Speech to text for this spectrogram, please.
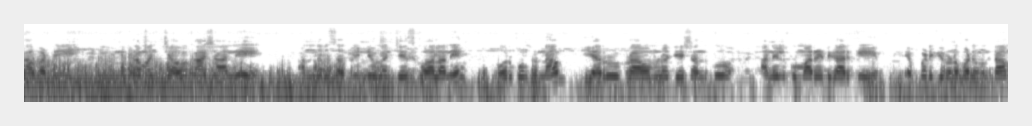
కాబట్టి ఇంత మంచి అవకాశాన్ని అందరూ సద్వినియోగం చేసుకోవాలని కోరుకుంటున్నాం. ఈ అర్రూరు గ్రామంలో చేసినందుకు అనిల్ కుమార్ రెడ్డి గారికి ఎప్పటికీ రుణపడి ఉంటాం.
